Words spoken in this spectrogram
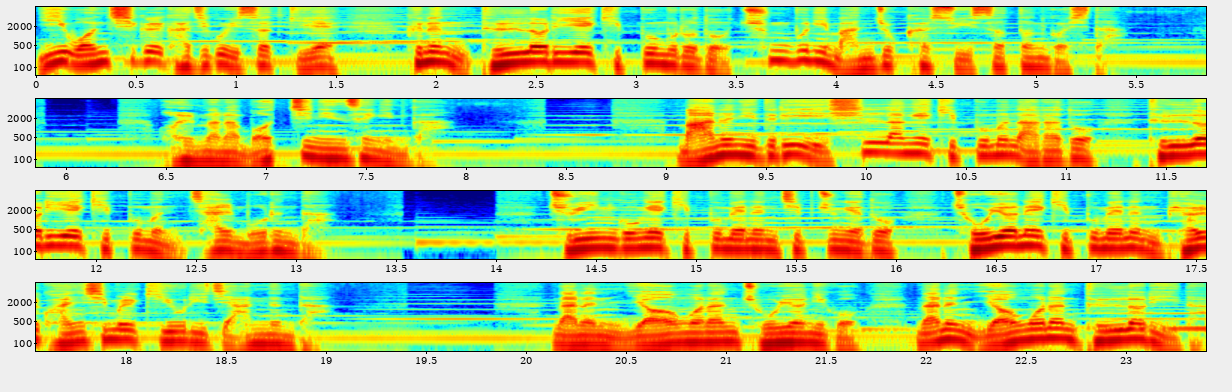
이 원칙을 가지고 있었기에 그는 들러리의 기쁨으로도 충분히 만족할 수 있었던 것이다. 얼마나 멋진 인생인가. 많은 이들이 신랑의 기쁨은 알아도 들러리의 기쁨은 잘 모른다. 주인공의 기쁨에는 집중해도 조연의 기쁨에는 별 관심을 기울이지 않는다. 나는 영원한 조연이고 나는 영원한 들러리이다.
